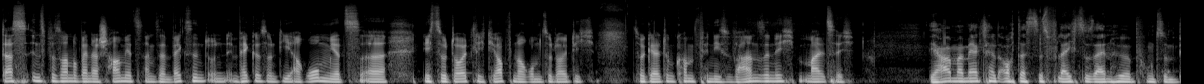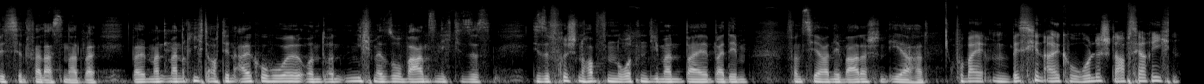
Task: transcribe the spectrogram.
dass insbesondere wenn der Schaum jetzt langsam weg sind und weg ist und die Aromen jetzt äh, nicht so deutlich, die Hopfenaromen so deutlich zur Geltung kommen, finde ich es wahnsinnig malzig. Ja, man merkt halt auch, dass das vielleicht so seinen Höhepunkt so ein bisschen verlassen hat, weil, weil man, man riecht auch den Alkohol und, und nicht mehr so wahnsinnig dieses, diese frischen Hopfennoten, die man bei, bei dem von Sierra Nevada schon eher hat. Wobei ein bisschen alkoholisch darf es ja riechen.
